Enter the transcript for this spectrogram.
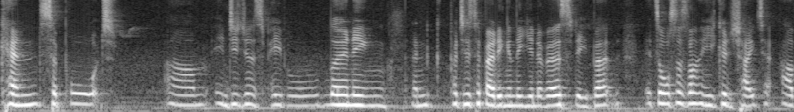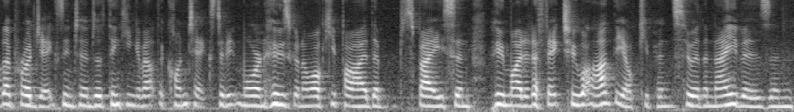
can support um, Indigenous people learning and participating in the university, but it's also something you could take to other projects in terms of thinking about the context a bit more and who's going to occupy the space and who might it affect, who aren't the occupants, who are the neighbours, and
